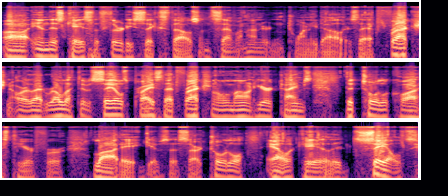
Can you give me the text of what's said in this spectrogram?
Uh, in this case, the $36,720. That fraction or that relative sales price, that fractional amount amount here times the total cost here for lot A gives us our total allocated sales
